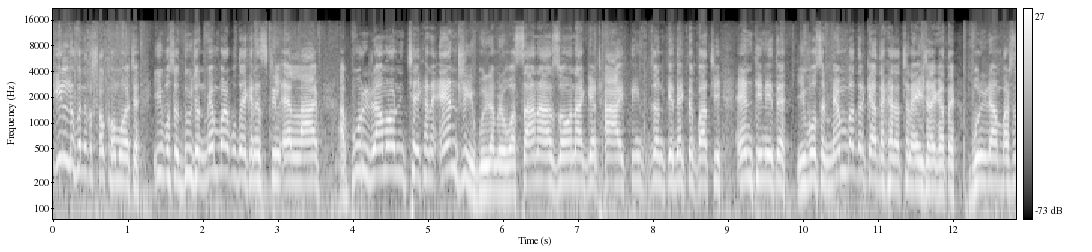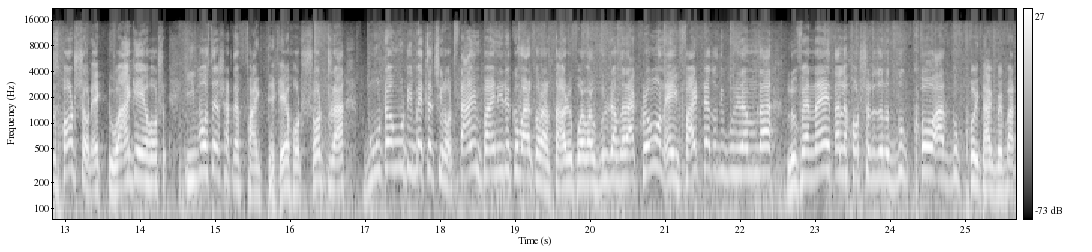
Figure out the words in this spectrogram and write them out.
কিল লুফে নিতে সক্ষম হয়েছে। এই বছর দুইজন মেম্বার বোধহয় এখানে স্টিল এ লাইভ আর বুড়িরামরাও নিচ্ছে এখানে এন্ট্রি বুড়িরামের ওয়াসানা জোনা গেট হাই তিনজনকে দেখতে পাচ্ছি এন্ট্রি নিতে। ইভোসের মেম্বারদেরকে আর দেখা যাচ্ছে না এই জায়গাতে। বুড়িরাম ভার্সেস হটশট একটু আগে হর্ষ ইভোসের সাথে ফাইট থেকে হটশটরা মোটামুটি বেঁচে ছিল। টাইম পায়নি রিকভার করার। তার উপর আবার বুড়িরামদের আক্রমণ। এই ফাইটটা যদি বুড়িরামরা লুফে নেয়, তাহলে হটশটের জন্য দুঃখ আর দুঃখই থাকবে। বাট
